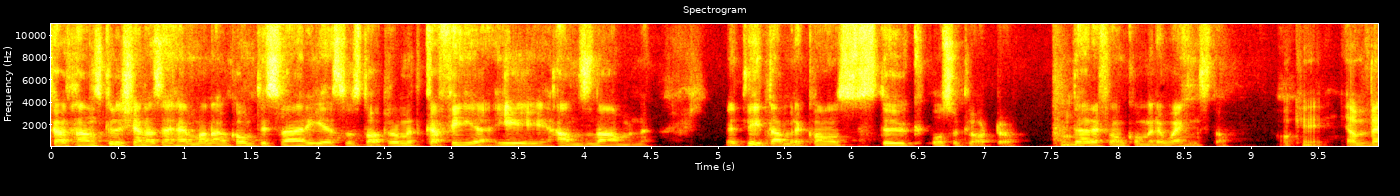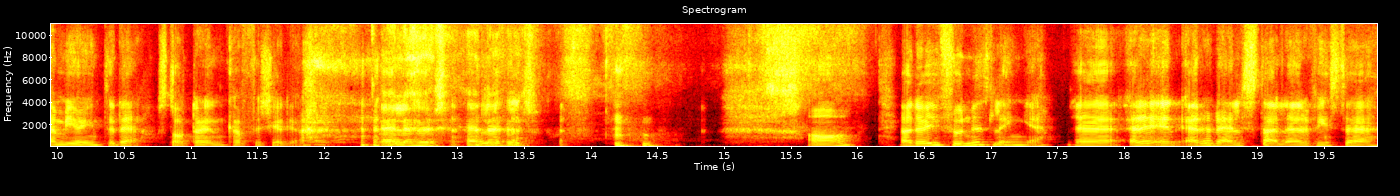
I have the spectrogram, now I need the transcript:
för att han skulle känna sig hemma när han kom till Sverige så startade de ett café i hans namn. Ett lite amerikanskt stuk på såklart. Då. Mm. Därifrån kommer det Waynes. Då. Okej, okay. ja, vem gör inte det? Startar en kaffekedja. eller hur? Eller hur? ja. ja, det har ju funnits länge. Eh, är, det, är det det äldsta eller finns det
